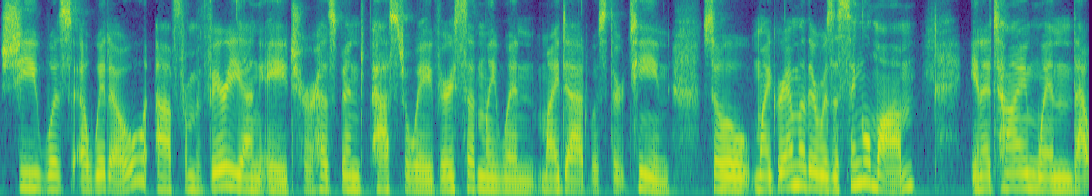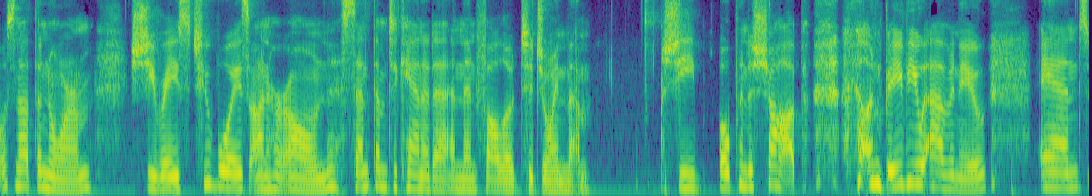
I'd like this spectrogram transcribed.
She was a widow uh, from a very young age. Her husband passed away very suddenly when my dad was 13. So my grandmother was a single mom in a time when that was not the norm. She raised two boys on her own, sent them to Canada, and then followed to join them she opened a shop on Bayview Avenue and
